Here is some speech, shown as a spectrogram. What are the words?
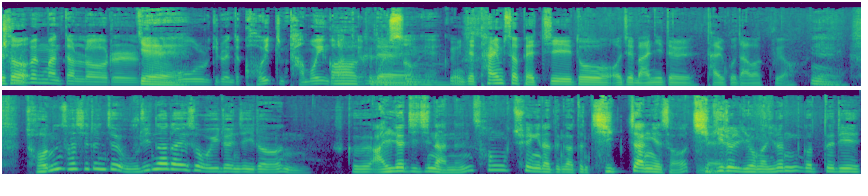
그래서 1,500만 달러를 예. 모으기로 했는데 거의 좀다 모인 것 아, 같아요. 네. 벌써. 예. 그 이제 타임스 배지도 어제 많이들 달고 나왔고요. 예. 예. 저는 사실은 이제 우리나라에서 오히려 이제 이런 그 알려지진 않은 성추행이라든가 어떤 직장에서 직위를 네. 이용한 이런 것들이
